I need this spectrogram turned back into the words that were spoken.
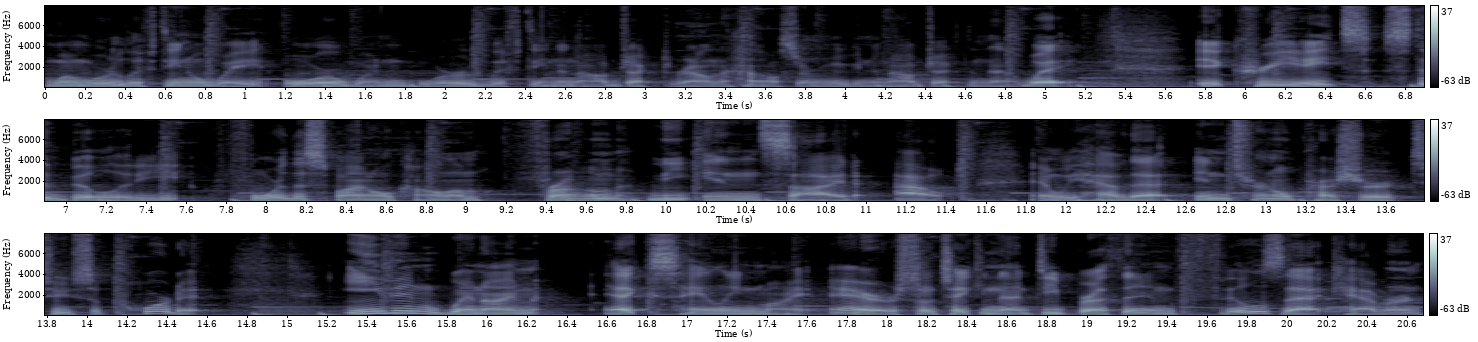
when we're lifting a weight or when we're lifting an object around the house or moving an object in that way. It creates stability for the spinal column from the inside out and we have that internal pressure to support it. Even when I'm exhaling my air, so taking that deep breath in fills that cavern,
